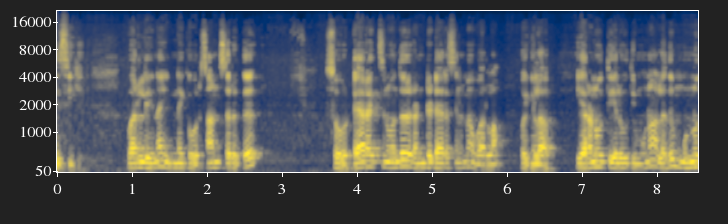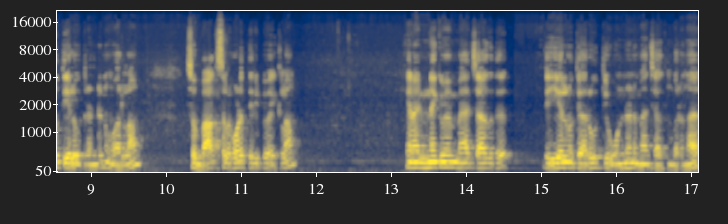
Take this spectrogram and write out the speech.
ஏசிக்கு வரலைன்னா இன்றைக்கி ஒரு சான்ஸ் இருக்குது ஸோ டேரக்ஷன் வந்து ரெண்டு டேரக்ஷனுமே வரலாம். ஓகேங்களா? இரநூத்தி எழுபத்தி மூணு அல்லது முந்நூற்றி எழுபத்தி ரெண்டுன்னு வரலாம். ஸோ பாக்ஸில் கூட திருப்பி வைக்கலாம். ஏன்னா இன்றைக்குமே மேட்ச் ஆகுது. இந்த ஏழ்நூற்றி அறுபத்தி ஒன்றுன்னு மேட்ச் ஆகும் பாருங்கள்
